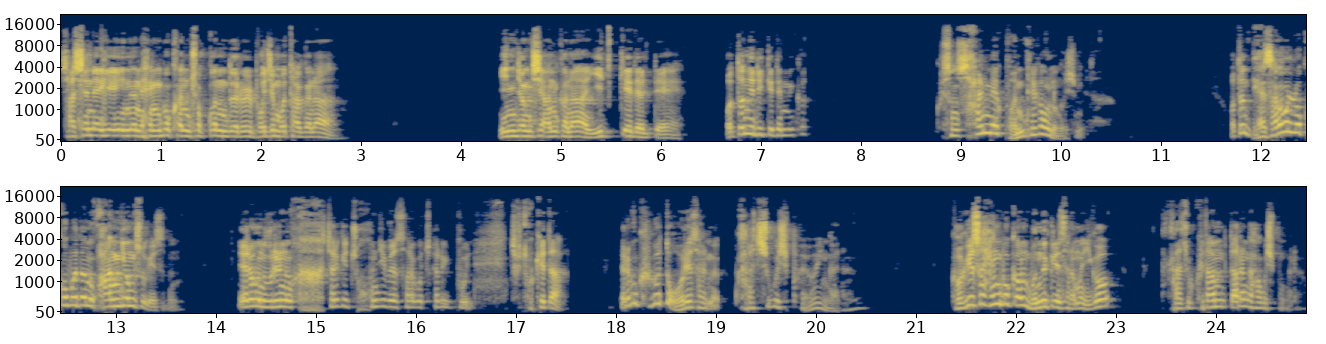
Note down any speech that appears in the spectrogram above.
자신에게 있는 행복한 조건들을 보지 못하거나 인정치 않거나 잊게 될 때 어떤 일이 있게 됩니까? 그것은 삶의 권태가 오는 것입니다. 어떤 대상을 놓고 보던 환경 속에서든 여러분 우리는 하, 저렇게 좋은 집에서 살고 저렇게 부, 저 좋겠다. 여러분 그것도 오래 살면 가르치고 싶어요 인간은. 거기서 행복감을 못 느끼는 사람은 이거 가르치고 그 다음 다른 거 하고 싶은 거라고.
